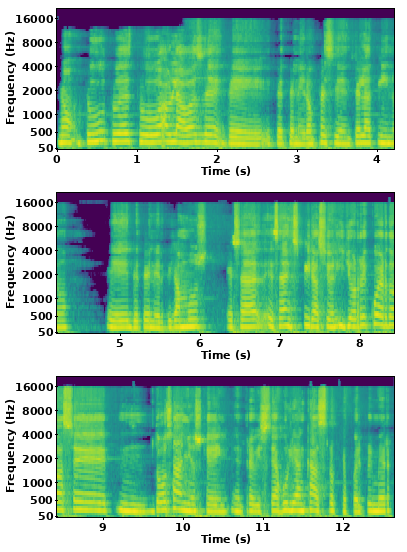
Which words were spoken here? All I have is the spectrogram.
No, tú, tú, tú hablabas de, de, tener a un presidente latino, eh, de tener, digamos, esa, esa inspiración. Y yo recuerdo hace mm, dos años que entrevisté a Julián Castro, que fue el primer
